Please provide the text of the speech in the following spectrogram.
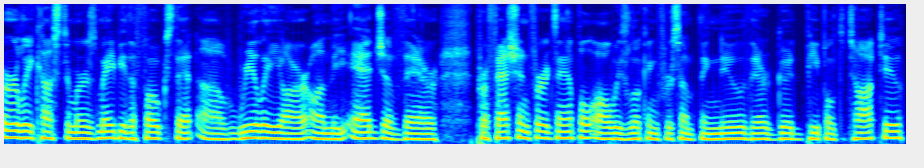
early customers, maybe the folks that uh, really are on the edge of their profession, for example, always looking for something new. They're good people to talk to.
